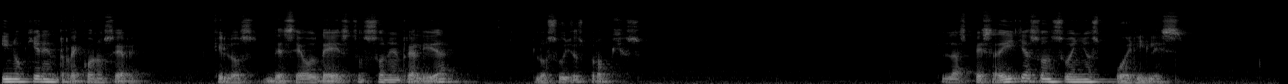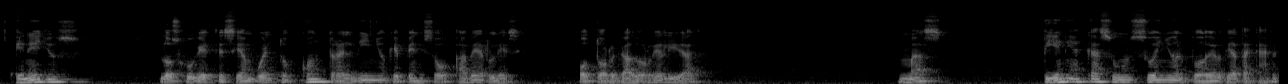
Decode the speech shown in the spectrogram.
y no quieren reconocer que los deseos de estos son en realidad los suyos propios. Las pesadillas son sueños pueriles. En ellos, los juguetes se han vuelto contra el niño que pensó haberles otorgado realidad. Mas, ¿tiene acaso un sueño el poder de atacar?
